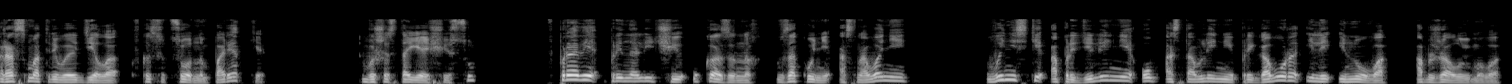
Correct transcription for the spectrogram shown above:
Рассматривая дело в кассационном порядке, вышестоящий суд вправе при наличии указанных в законе оснований вынести определение об оставлении приговора или иного обжалуемого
